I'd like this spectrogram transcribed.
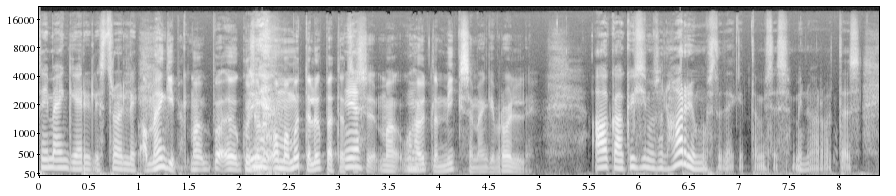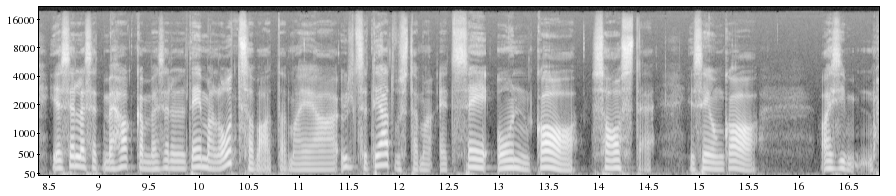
see ei mängi erilist rolli. mängib, ma, kui sa oma mõtte lõpetad, siis ma kohe ütlen, miks see mängib rolli aga küsimus on harjumuste tekitamises minu arvates ja selles, et me hakkame sellele teemale otsa vaatama ja üldse teadvustama, et see on ka saaste ja see on ka asi, noh,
